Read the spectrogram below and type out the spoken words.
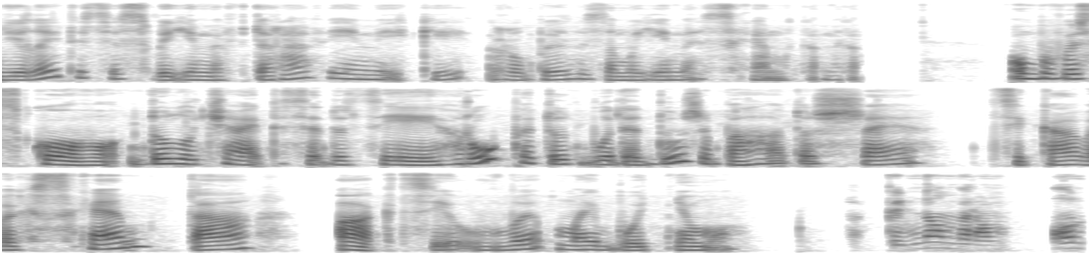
ділитися своїми фотографіями, які робили за моїми схемками. Обов'язково долучайтеся до цієї групи. Тут буде дуже багато ще цікавих схем та акцій в майбутньому. Під номером 1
